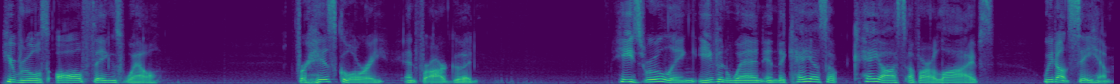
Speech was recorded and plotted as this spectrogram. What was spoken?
He rules all things well for His glory and for our good. He's ruling even when, in the chaos of, chaos of our lives, we don't see Him.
